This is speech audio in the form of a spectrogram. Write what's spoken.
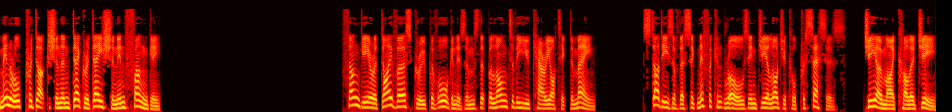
Mineral production and degradation in fungi. Fungi are a diverse group of organisms that belong to the eukaryotic domain. Studies of their significant roles in geological processes geomycology,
